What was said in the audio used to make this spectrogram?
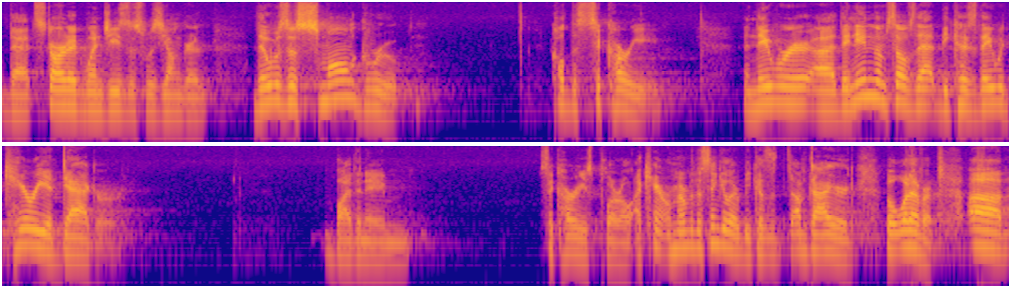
that started when Jesus was younger, there was a small group called the Sicarii. And they, were, uh, they named themselves that because they would carry a dagger by the name Sicarii plural. I can't remember the singular because I'm tired, but whatever. Um,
